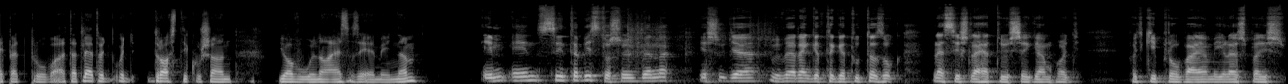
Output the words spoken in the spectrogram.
iPad Pro-val. Tehát lehet, hogy, hogy drasztikusan javulna ez az élmény, nem? Én, én szinte biztos vagyok benne, és ugye, mivel rengeteget utazok, lesz is lehetőségem, hogy, hogy kipróbáljam élesbe, és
